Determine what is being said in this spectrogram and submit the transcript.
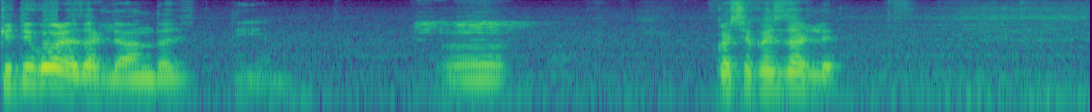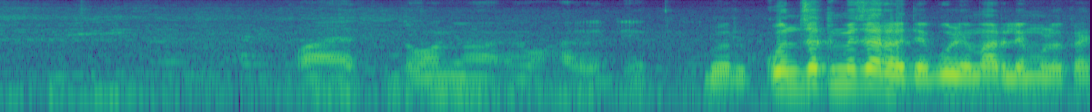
किती गोळ्या झाडल्या अंदाजे? तीन. कशा कशा झाडल्या? पायात दोन हवेत बरं कोण जखमी झाला त्या गोळी मारल्यामुळं काय?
